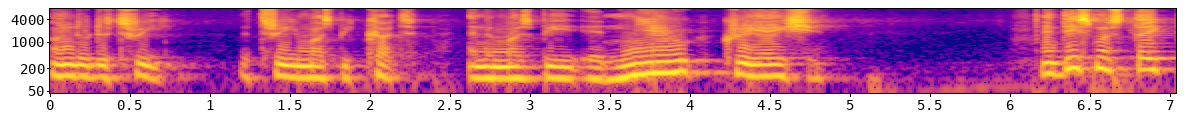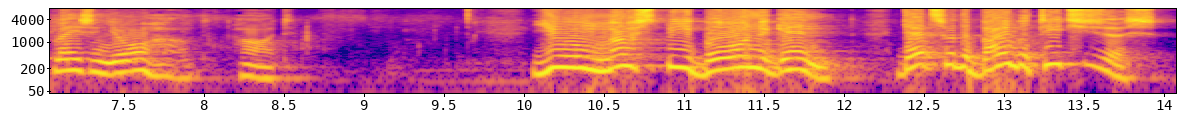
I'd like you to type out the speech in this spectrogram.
under the tree. The tree must be cut and there must be a new creation. And this must take place in your heart. You must be born again. That's what the Bible teaches us.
